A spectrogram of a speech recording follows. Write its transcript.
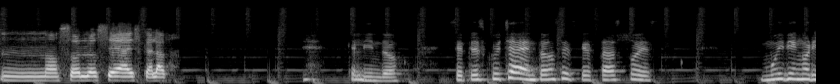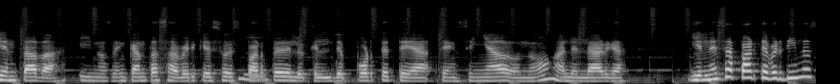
no solo sea escalada. Qué lindo. Se te escucha entonces que estás pues muy bien orientada y nos encanta saber que eso es parte de lo que el deporte te ha, te ha enseñado, ¿no? A la larga. Y en esa parte, a ver, dinos,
